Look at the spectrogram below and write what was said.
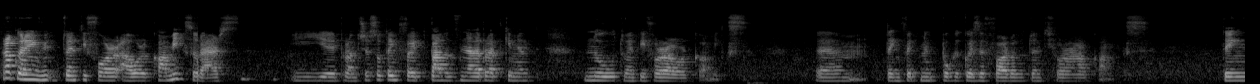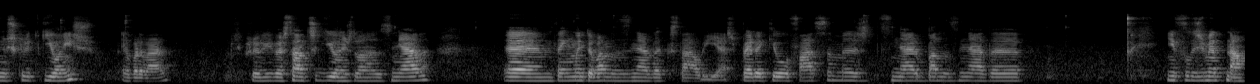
Procurem 24 Hour Comics, orar-se. E eh, pronto, já só tenho feito banda desenhada praticamente no 24 Hour Comics. Um, tenho feito muito pouca coisa fora do 24 Hour Comics. Tenho escrito guiões, é verdade. Escrevi bastantes guiões de banda desenhada. Um, tenho muita banda desenhada que está ali à espera que eu a faça, mas desenhar banda desenhada infelizmente não.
